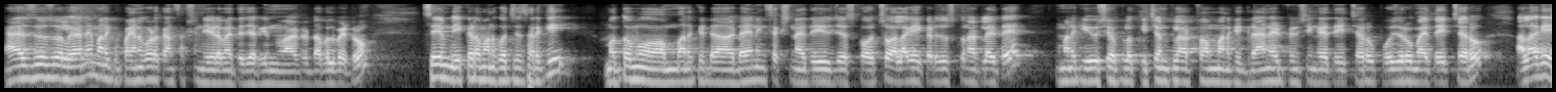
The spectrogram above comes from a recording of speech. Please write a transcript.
యాజ్ యూజువల్ గానే మనకి పైన కూడా కన్స్ట్రక్షన్ చేయడం అయితే జరిగింది అన్నమాట డబుల్ బెడ్రూమ్ సేమ్ ఇక్కడ మనకు వచ్చేసరికి మొత్తము మనకి డైనింగ్ సెక్షన్ అయితే యూజ్ చేసుకోవచ్చు. అలాగే ఇక్కడ చూసుకున్నట్లయితే మనకి యూషేప్లో కిచెన్ ప్లాట్ఫామ్ మనకి గ్రానైట్ ఫినిషింగ్ అయితే ఇచ్చారు పూజ రూమ్ అయితే ఇచ్చారు. అలాగే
